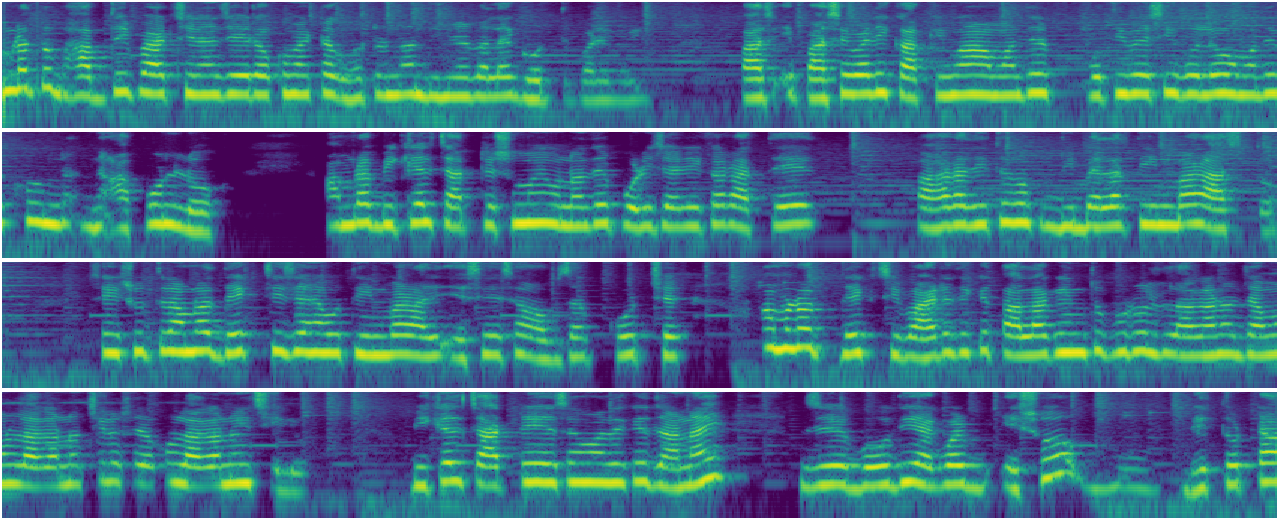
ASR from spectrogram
আমরা তো ভাবতেই পারছি না যে এরকম একটা ঘটনা দিনের বেলায় ঘটতে পারে বলে। পাশে বাড়ি কাকিমা আমাদের প্রতিবেশী হলেও আমাদের খুব আপন লোক। আমরা বিকেল চারটের সময় ওনাদের পরিচারিকা রাতে পাহারা দিতে এবং বেলা তিনবার আসতো। সেই সূত্রে আমরা দেখছি যে হ্যাঁ ও তিনবার এসে এসে অবজার্ভ করছে। আমরা দেখছি, বাইরে থেকে তালা কিন্তু পুরো লাগানো, যেমন লাগানো ছিল সেরকম লাগানোই ছিল। বিকেল চারটে এসে আমাদেরকে জানায় যে, বৌদি, একবার এসো, ভেতরটা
